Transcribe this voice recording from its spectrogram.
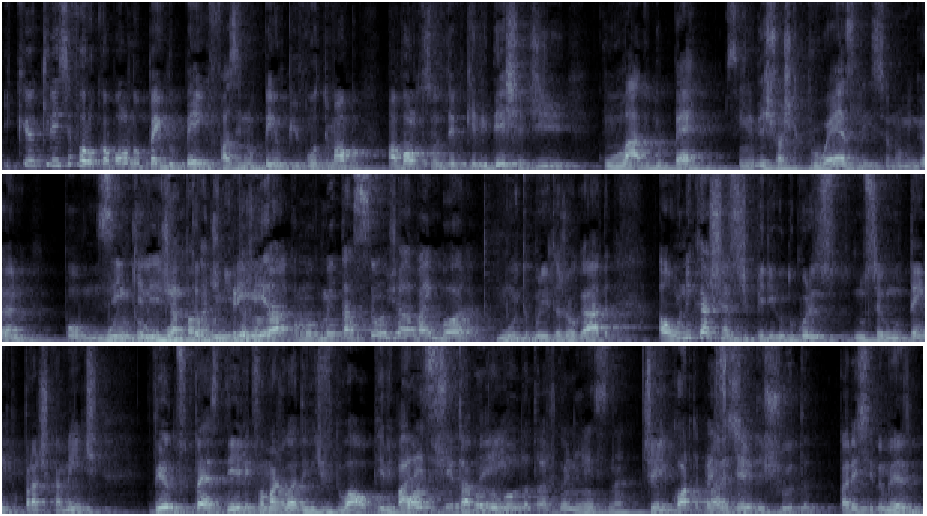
E que, que nem você falou, com a bola no pé indo bem, fazendo bem o pivô. Tem uma, uma bola do seu tempo que ele deixa de com o lado do pé. Sim. Ele deixa, acho que pro Wesley, se eu não me engano. Pô, muito, Sim, que ele já toca de primeira jogada. com a movimentação e já vai embora. Muito bonita jogada. A única chance de perigo do Corinthians no segundo tempo, praticamente, veio dos pés dele, que foi uma jogada individual, que ele Parecido corta e chuta com o bem. gol do Atlético Goianiense, né? Sim, ele corta pra parecido. esquerda e chuta. Parecido mesmo.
